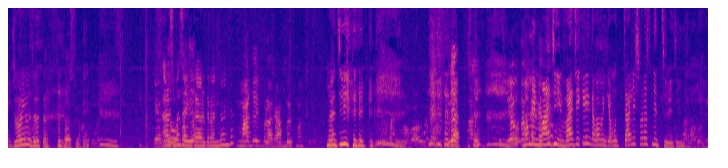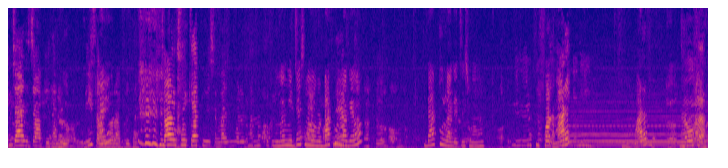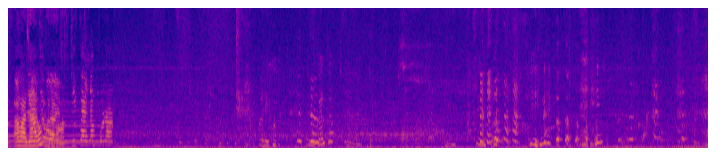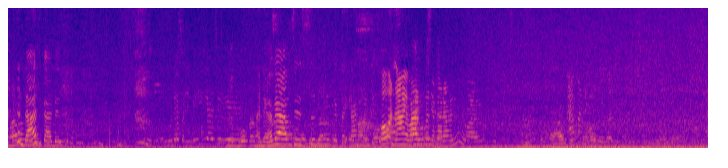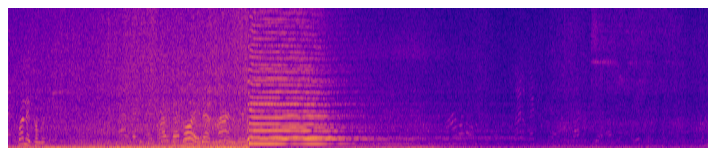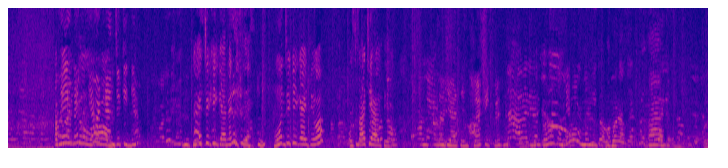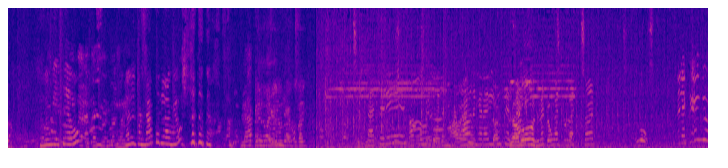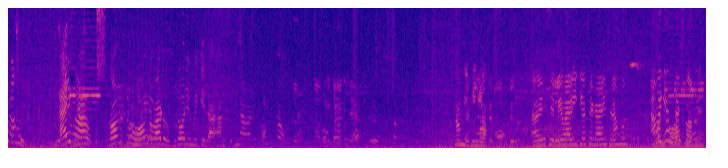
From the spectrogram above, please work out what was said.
જોયું જોતો. આજ મજા આવી ટ્રાવેલ કરવાની કોણ મારે થોડાક આપ બેઠમાં માજી. મમ્મી ને માજી માજી કેવી રીતે? મમ્મી કે હું ચાલીસ વર્ષની જ છું હજી. મમ્મી ચશ્મા ડાકુ લાગે હો. ડાકુ લાગે ચશ્મા અવાજ આવ્યો? કરતો? દાંત કાઢે છે. અને હવે આવશે કાન વાળ ઉડશે મારા કોને ખબર? હોય રામ, માલ. જકી ગયા? કાંઈ ચૂકી ગયા નથી હું ચૂકી ગઈ હતી હો. પછી પાછી આવતી. હતી. મમ્મી છે હો. મમ્મી પણ ડાકુ જ લાગે હો. ભાવનગર આવી ગયું છે લાઈવ હોમ ટુ હોમ વાળું. સ્ટોરી મૂકી દા. આમ ઘરના વાળું કામ ગયો ઠીક ગયો હવે છે લેવા આવી ગયો છે ગાઈસ રાહુલ. આમાં કેમ રાખશું આપણે?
